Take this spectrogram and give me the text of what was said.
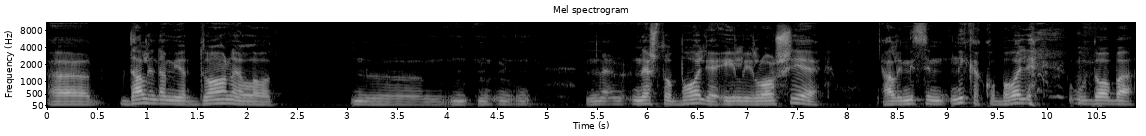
E, da li nam je donelo nešto bolje ili lošije, ali mislim nikako bolje u doba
